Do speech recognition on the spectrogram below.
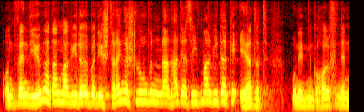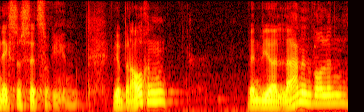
Und wenn die Jünger dann mal wieder über die Stränge schlugen, dann hat er sie mal wieder geerdet und ihnen geholfen, den nächsten Schritt zu gehen. Wir brauchen, wenn wir lernen wollen,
